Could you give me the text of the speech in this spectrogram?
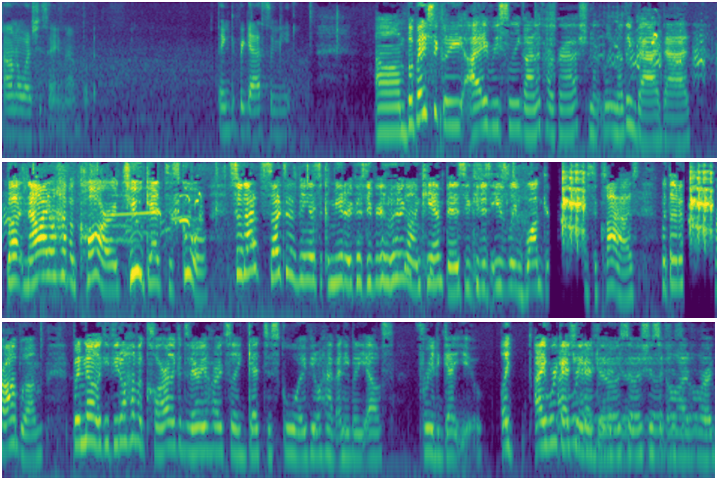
I don't know why she's saying that, but thank you for gassing me. Um, but basically, I recently got in a car crash. Not, like, nothing bad, bad. But now I don't have a car to get to school. So that sucks as being as a commuter because if you're living on campus, you could just easily walk your to class without a problem. But no, like if you don't have a car, like it's very hard to like get to school if you don't have anybody else free to get you. Like I work at Trader Joe's, so it's just like a lot of work.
